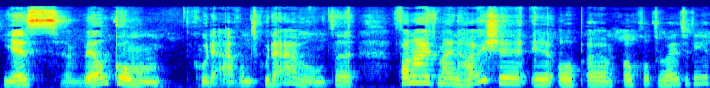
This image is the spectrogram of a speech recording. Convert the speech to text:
Yes, welkom. Goedenavond, goedenavond. Uh, vanuit mijn huisje op, uh, oh god, hoe heet het hier?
